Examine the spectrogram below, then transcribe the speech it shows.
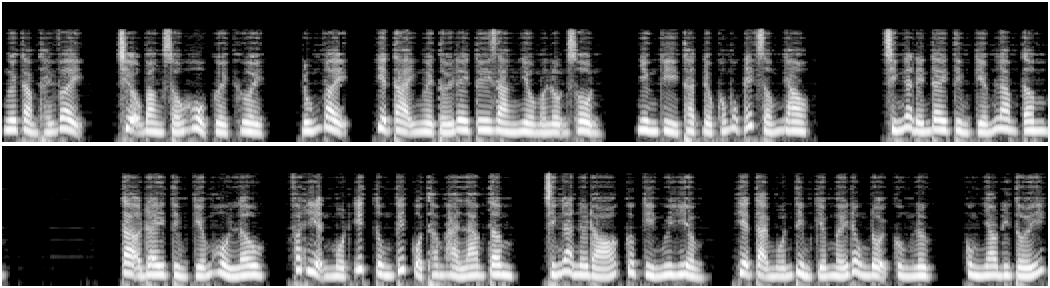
Ngươi cảm thấy vậy, triệu bằng xấu hổ cười cười, đúng vậy, hiện tại người tới đây tuy rằng nhiều mà lộn xộn, nhưng kỳ thật đều có mục đích giống nhau. Chính là đến đây tìm kiếm lam tâm. Ta ở đây tìm kiếm hồi lâu, phát hiện một ít tung tích của thâm hải lam tâm, chính là nơi đó cực kỳ nguy hiểm, hiện tại muốn tìm kiếm mấy đồng đội cùng lực, cùng nhau đi tới,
